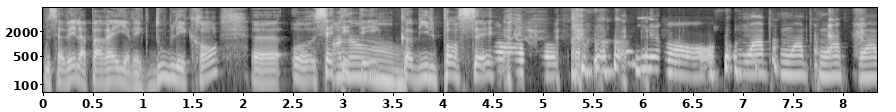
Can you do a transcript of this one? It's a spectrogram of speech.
vous savez, l'appareil avec double écran, euh, cet oh été, comme il pensait. Oh. non point, point, point, point.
